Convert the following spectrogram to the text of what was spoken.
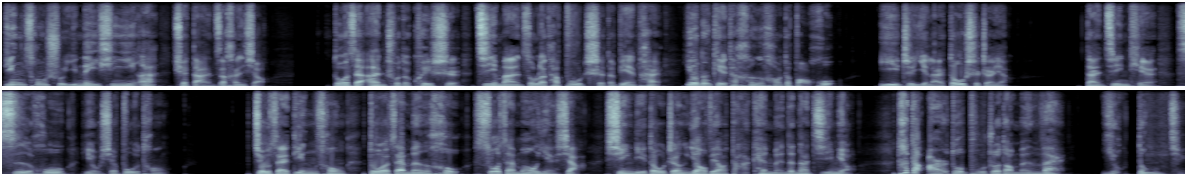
丁聪属于内心阴暗却胆子很小，躲在暗处的窥视既满足了他不耻的变态，又能给他很好的保护，一直以来都是这样，但今天似乎有些不同。就在丁聪躲在门后，缩在猫眼下，心理斗争要不要打开门的那几秒，他的耳朵捕捉到门外有动静，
